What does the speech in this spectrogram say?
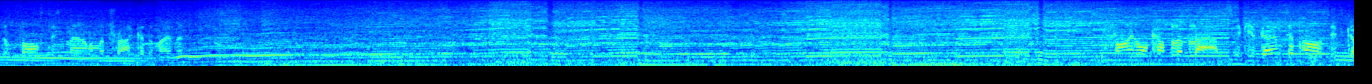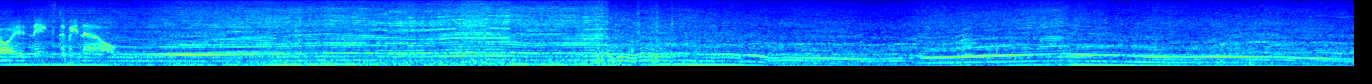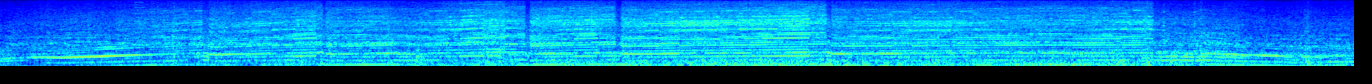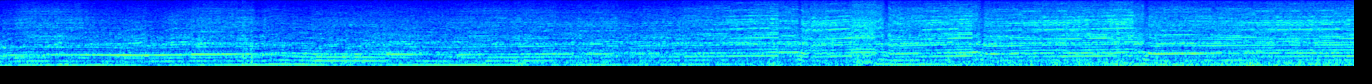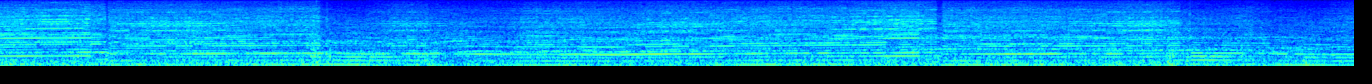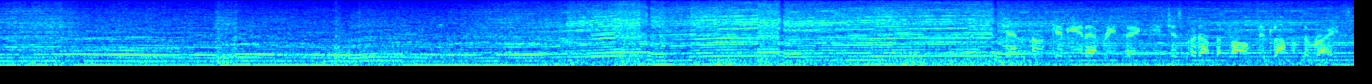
The fastest man on the track at the moment. Final couple of laps. If you're going to pass this guy, it needs to be now. Jenson's giving it everything. He's just put up the fastest lap of the race.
